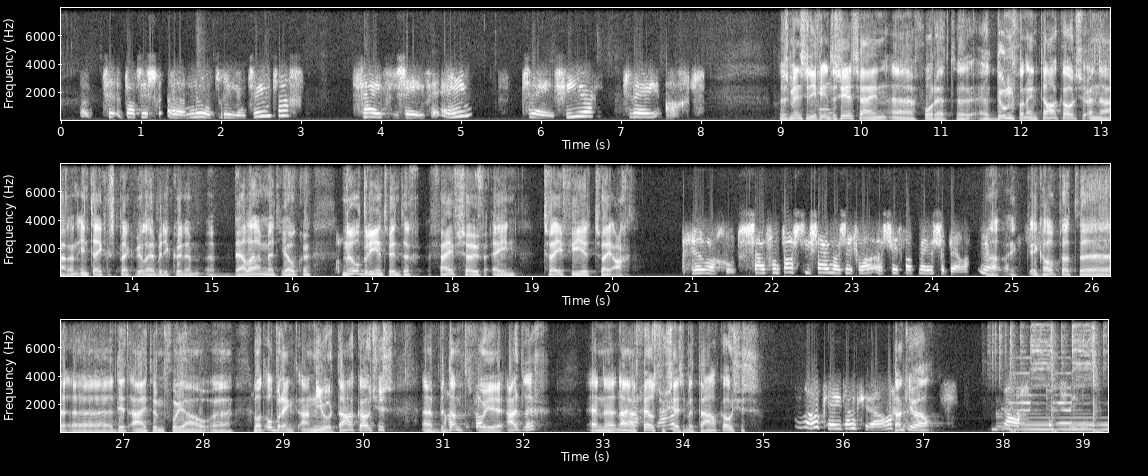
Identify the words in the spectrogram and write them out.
Dat is eh 023 571 2428. Dus mensen die geïnteresseerd zijn eh, voor het eh, het doen van een taalcoach... en naar een intakegesprek willen hebben... die kunnen eh, bellen met Joke 023 571 2428. Helemaal goed. Het zou fantastisch zijn als zich, als zich wat mensen bellen. Ja. Nou, ik, ik hoop dat dit item voor jou wat opbrengt aan nieuwe taalcoaches. Bedankt voor je uitleg. En nou ja, veel succes met taalcoaches. Oké, dankjewel. Dankjewel. Dag, tot ziens.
